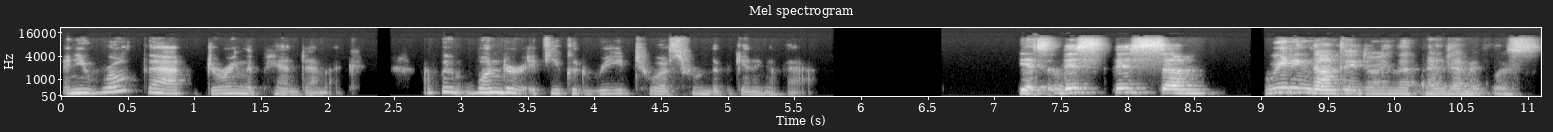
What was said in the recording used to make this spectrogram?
and you wrote that during the pandemic. I wonder if you could read to us from the beginning of that. Yes, this this um, reading Dante during the pandemic was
